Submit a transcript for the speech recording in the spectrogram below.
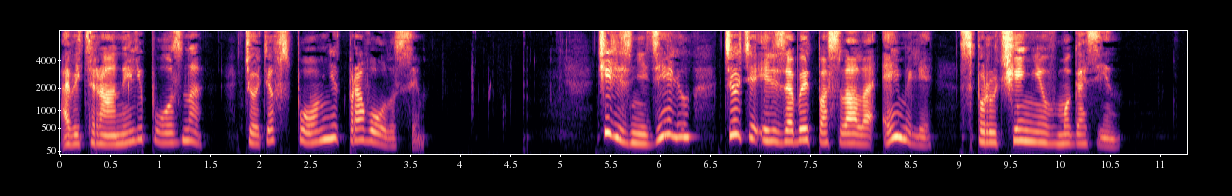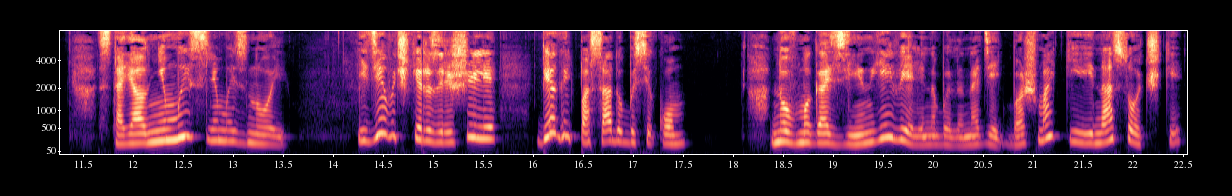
А ведь рано или поздно тетя вспомнит про волосы. Через неделю тетя Элизабет послала Эмили с поручением в магазин стоял немыслимый зной, и девочке разрешили бегать по саду босиком. Но в магазин ей велено было надеть башмаки и носочки.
